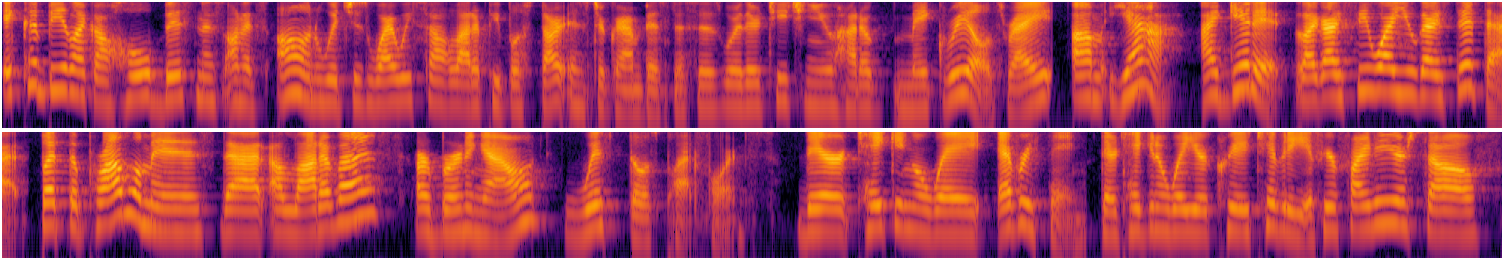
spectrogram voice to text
It could be like a whole business on its own, which is why we saw a lot of people start Instagram businesses where they're teaching you how to make reels, right? Um, yeah, I get it. Like, I see why you guys did that. But the problem is that a lot of us are burning out with those platforms. They're taking away everything, they're taking away your creativity. If you're finding yourself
